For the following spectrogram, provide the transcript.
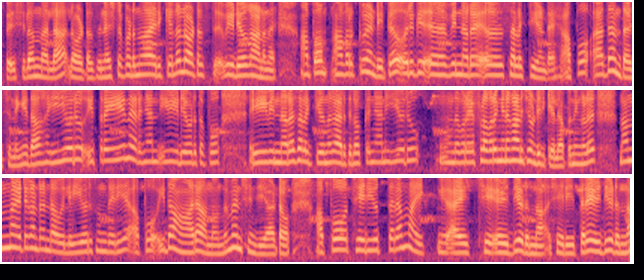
സ്പെഷ്യൽ ഒന്നല്ല ലോട്ടസിനെ ഇഷ്ടപ്പെടുന്നതായിരിക്കുമല്ലോ ലോട്ടസ് വീഡിയോ കാണുന്നത് അപ്പം അവർക്ക് വേണ്ടിയിട്ട് ഒരു വിന്നറെ സെലക്ട് ചെയ്യണ്ടേ? അപ്പോൾ അതെന്താ വെച്ചിട്ടുണ്ടെങ്കിൽ ഇതാ ഈ ഒരു ഇത്രയും നേരം ഞാൻ ഈ വീഡിയോ എടുത്തപ്പോൾ ഈ വിന്നറെ സെലക്ട് ചെയ്യുന്ന കാര്യത്തിലൊക്കെ ഞാൻ ഈ ഒരു എന്താ പറയുക ഫ്ലവർ ഇങ്ങനെ കാണിച്ചുകൊണ്ടിരിക്കുകയല്ലേ? അപ്പോൾ നിങ്ങൾ നന്നായിട്ട് കണ്ടിട്ടുണ്ടാവില്ലേ ഈ ഒരു സുന്ദരിയെ അപ്പോൾ ഇത് ആരാന്നൊന്ന് മെൻഷൻ ചെയ്യുക കേട്ടോ. അപ്പോൾ ശരിയുത്തരം അയ അയച്ച് എഴുതിയിടുന്ന ശരിയുത്തരം എഴുതിയിടുന്ന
